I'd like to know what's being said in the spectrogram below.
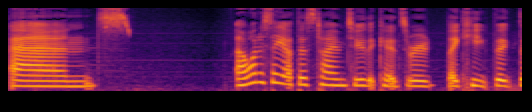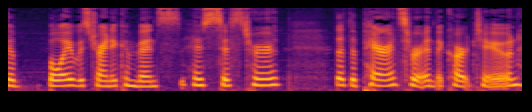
and I want to say at this time too, the kids were like he the the boy was trying to convince his sister that the parents were in the cartoon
